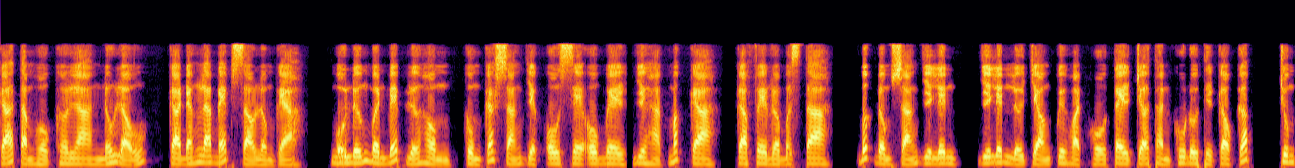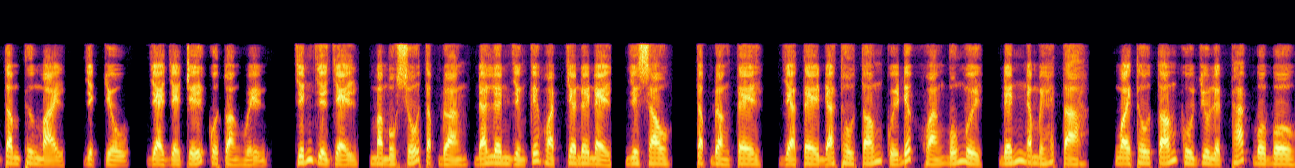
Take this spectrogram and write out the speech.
cá tầm hồ cola nấu lẩu, cà đắng lá bếp xào lồng gà, ngủ nướng bên bếp lửa hồng cùng các sản vật OCOB như hạt mắc ca, cà phê Robusta, bất động sản Di Linh, Di Linh lựa chọn quy hoạch Hồ Tây trở thành khu đô thị cao cấp, trung tâm thương mại, dịch vụ và giải trí của toàn huyện. Chính vì vậy mà một số tập đoàn đã lên những kế hoạch cho nơi này như sau. Tập đoàn T và T đã thâu tóm quỹ đất khoảng 40 đến 50 hecta. Ngoài thâu tóm khu du lịch Thác Bobo,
